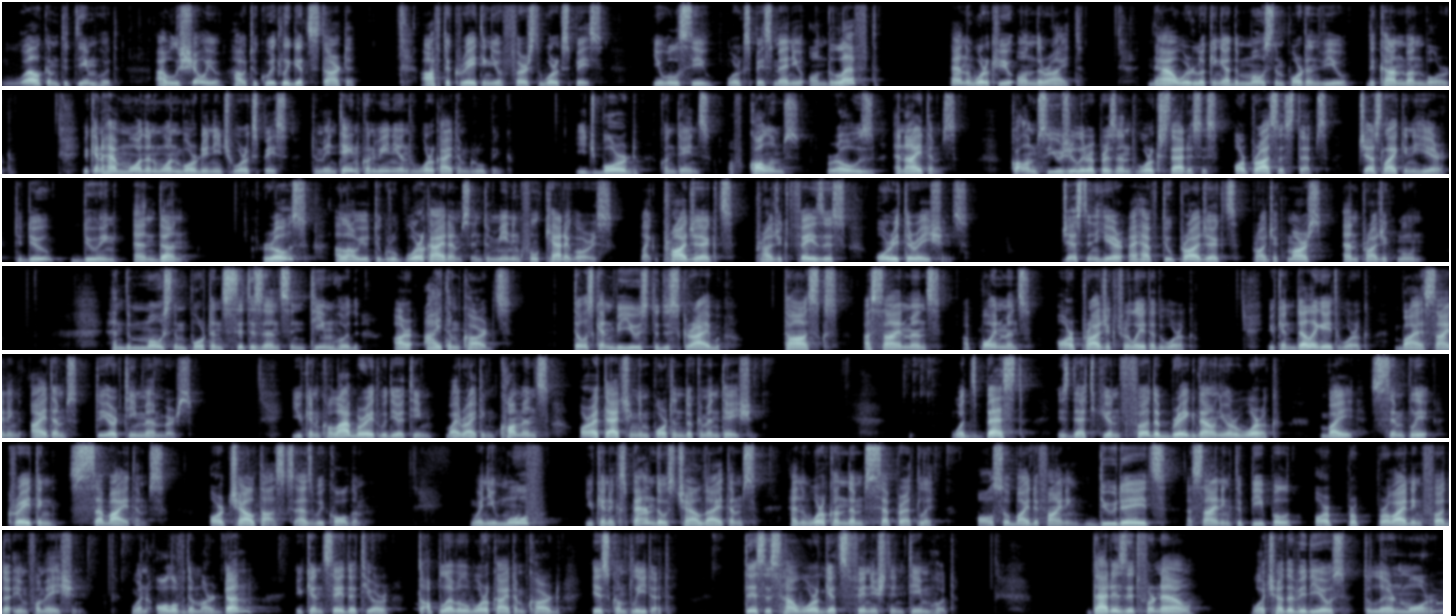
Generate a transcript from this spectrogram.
Welcome to Teamhood. I will show you how to quickly get started. After creating your first workspace, you will see Workspace menu on the left and Workview on the right. Now we're looking at the most important view, the Kanban board. You can have more than one board in each workspace to maintain convenient work item grouping. Each board contains of columns, rows, and items. Columns usually represent work statuses or process steps, just like in here, to do, doing, and done. Rows allow you to group work items into meaningful categories, like projects, project phases, or iterations. Just in here, I have two projects, Project Mars and Project Moon. And the most important citizens in Teamhood are item cards. Those can be used to describe tasks, assignments, appointments, or project-related work. You can delegate work by assigning items to your team members. You can collaborate with your team by writing comments or attaching important documentation. What's best is that you can further break down your work by simply creating sub-items or child tasks as we call them. When you move, you can expand those child items and work on them separately also by defining due dates, assigning to people, or pro providing further information. When all of them are done, you can say that your top-level work item card is completed. This is how work gets finished in Teamhood. That is it for now. Watch other videos to learn more.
